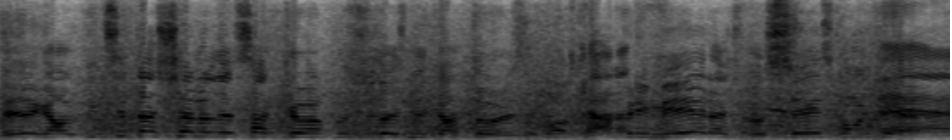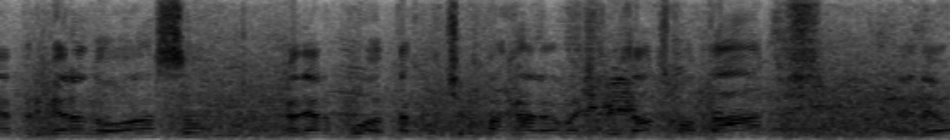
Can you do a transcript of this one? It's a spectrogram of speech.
Bem legal. O que você tá achando dessa Campus de 2014? Pô, é a cara, primeira de vocês? Como que é? É, a primeira nossa, a galera, pô, tá curtindo pra caramba, a gente fez altos contatos, entendeu?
